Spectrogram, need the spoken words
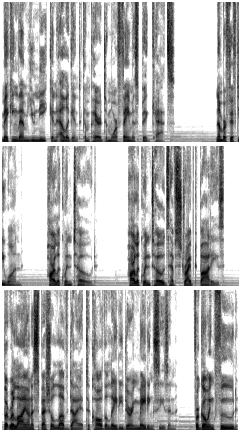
making them unique and elegant compared to more famous big cats. Number 51. Harlequin Toad. Harlequin toads have striped bodies, but rely on a special love diet to call the lady during mating season, foregoing food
